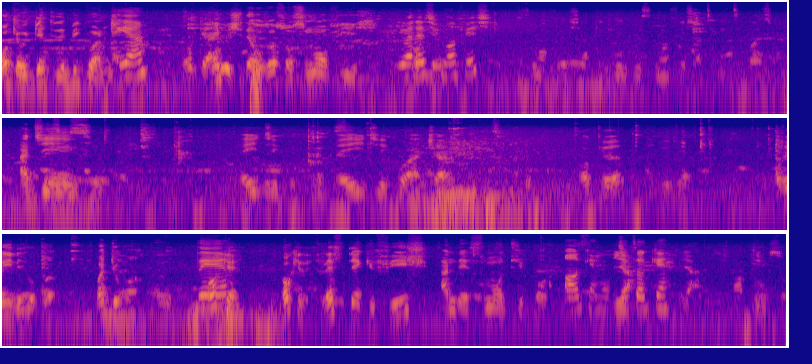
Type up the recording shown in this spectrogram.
Okay, we get the big one. yeah. Okay, I wish there was also small fish. You wanted Okay. small fish? small fish. I can give you small fish at 80 kwacha. At This is you. 80, 80 kwacha. Okay, I give you. really? What do you want? There. Okay, okay, let's take a fish and a small teapot. Okay. Yeah. It's okay. I think so.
